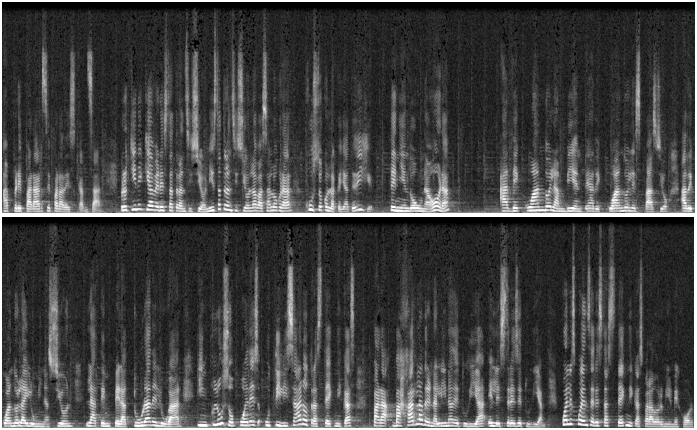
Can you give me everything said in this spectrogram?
a prepararse para descansar. Pero tiene que haber esta transición y esta transición la vas a lograr justo con la que ya te dije. teniendo una hora adecuando el ambiente, adecuando el espacio, adecuando la iluminación, la temperatura del lugar. Incluso puedes utilizar otras técnicas para bajar la adrenalina de tu día, el estrés de tu día. ¿Cuáles pueden ser estas técnicas para dormir mejor?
